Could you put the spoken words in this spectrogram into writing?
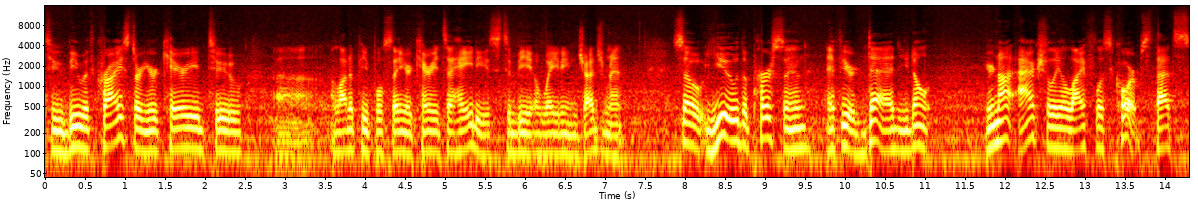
to be with Christ, or you're carried to, uh, a lot of people say you're carried to Hades to be awaiting judgment. So you, the person, if you're dead, you don't you're not actually a lifeless corpse. That's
